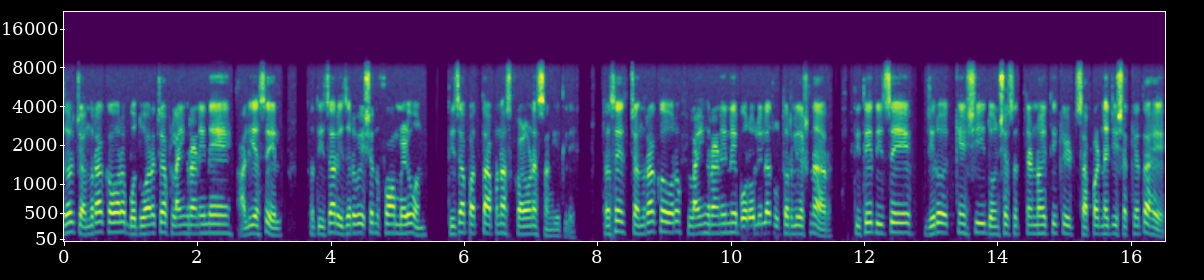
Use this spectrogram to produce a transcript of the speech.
जर चंद्रा कौर बुधवारच्या फ्लाईंग राणीने आली असेल तर तिचा रिझर्वेशन फॉर्म मिळवून तिचा पत्ता आपणास कळवण्यास सांगितले. तसेच चंद्राकवर फ्लाईंग राणीने बोरवलीलाच उतरली असणार तिथे तिचे झिरो एक्क्याऐंशी दोनशे सत्त्याण्णव तिकीट सापडण्याची शक्यता आहे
